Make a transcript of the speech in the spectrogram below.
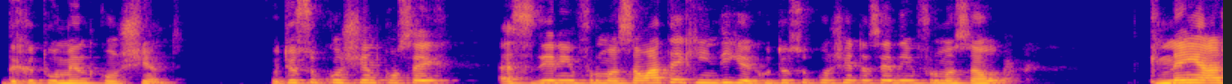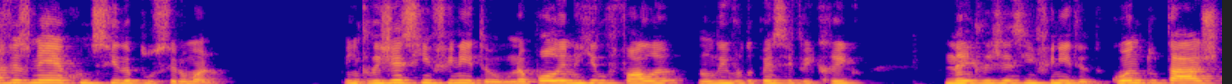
do que a tua mente consciente. O teu subconsciente consegue aceder a informação, há até quem diga que o teu subconsciente acede a informação que nem às vezes nem é conhecida pelo ser humano. Inteligência infinita. O Napoleon Hill fala no livro do Pensifico Rico na inteligência infinita, de quando tu estás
